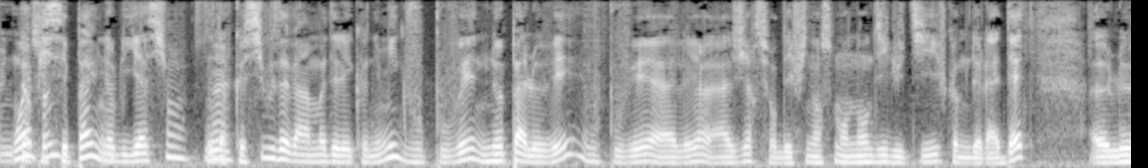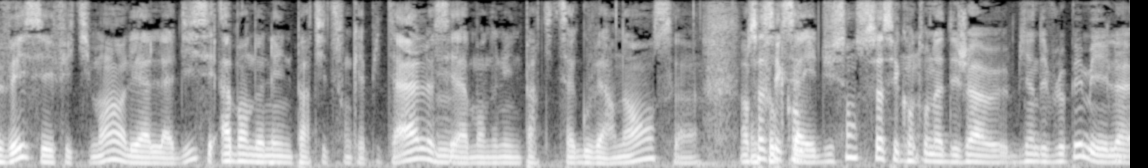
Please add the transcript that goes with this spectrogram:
une ouais, personne. puis c'est pas une obligation. C'est-à-dire que si vous avez un modèle économique, vous pouvez ne pas lever, vous pouvez aller agir sur des financements non dilutifs comme de la dette. lever, c'est effectivement, Léa l'a dit, c'est abandonner une partie de son capital, mm. c'est abandonner une partie de sa gouvernance. Alors ça, c'est ça ait du sens. Ça, c'est quand mm. on a déjà bien développé, mais là,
